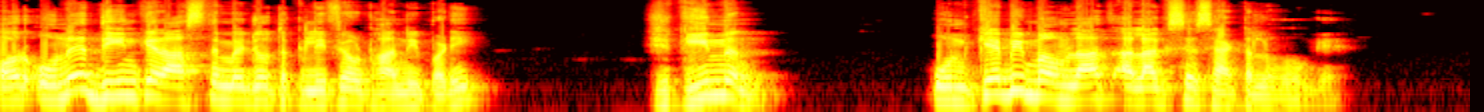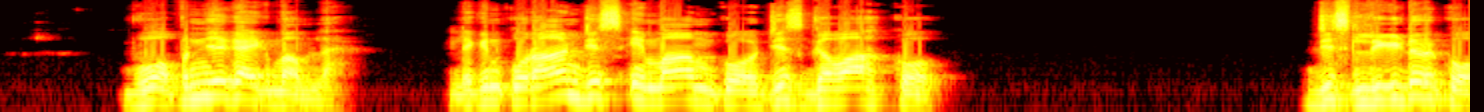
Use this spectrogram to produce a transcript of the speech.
और उन्हें दीन के रास्ते में जो तकलीफें उठानी पड़ी, यकीनन उनके भी मामला अलग से सेटल होंगे। वो अपनी जगह एक मामला है, लेकिन कुरान जिस इमाम को, जिस गवाह को, जिस लीडर को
